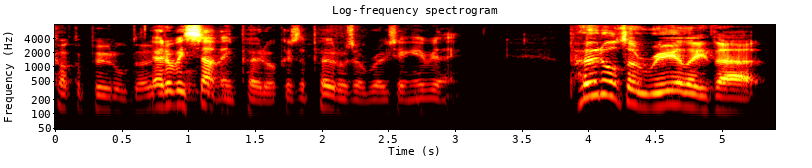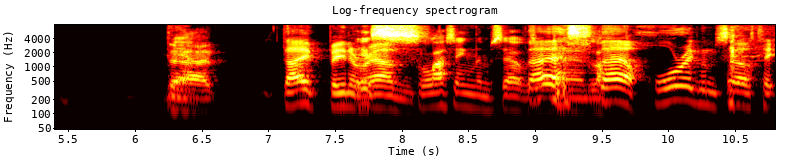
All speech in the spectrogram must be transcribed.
cockapoodle? Dude? It'll be something poodle because the poodles are rooting everything. Poodles are really the the Yeah. they've been They're around. slutting themselves They're, around. like- they're whoring themselves to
